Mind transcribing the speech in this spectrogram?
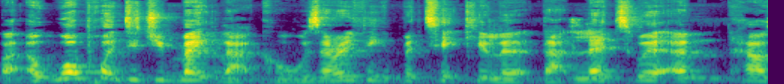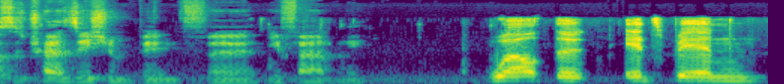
uh, at what point did you make that call? Was there anything in particular that led to it, and how's the transition been for your family? well, the, it's been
